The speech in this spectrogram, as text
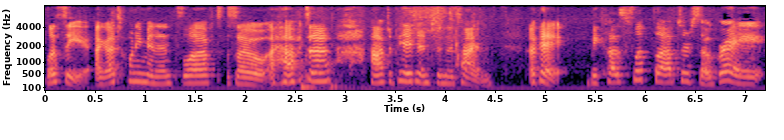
let's see. I got 20 minutes left, so I have to have to pay attention to time. Okay, because flip flops are so great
